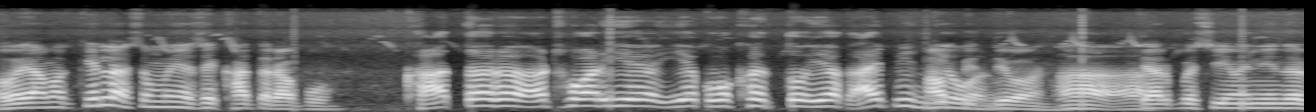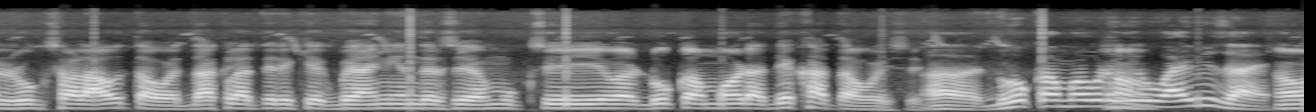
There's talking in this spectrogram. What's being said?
હવે આમાં કેટલા સમય છે ખાતર આપો ખાતર અઠવાડિયે એક વખત તો એક આપી જ દેવાનું. ત્યાર પછી એની અંદર રોગશાળ આવતા હોય દાખલા તરીકે ભાઈ આની અંદર છે અમુક છે એવા ડોકા મોડા દેખાતા હોય છે. ડોકા મવડે એવું આવી જાય.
